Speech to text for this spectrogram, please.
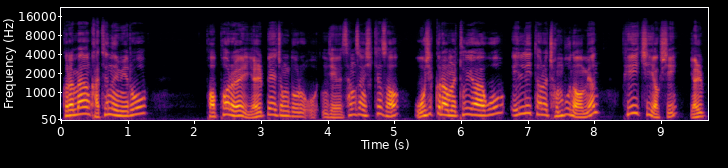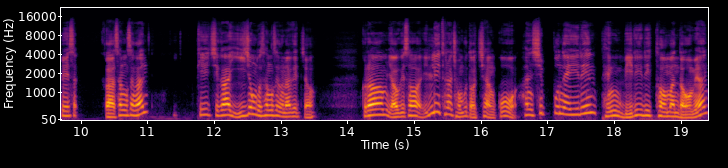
그러면 같은 의미로 버퍼를 10배 정도로 이제 상승시켜서 50g을 투여하고 1리터를 전부 넣으면 pH 역시 10배가 상승한 pH가 2 정도 상승을 하겠죠. 그럼 여기서 1리터를 전부 넣지 않고 한 10분의 1인 100ml만 넣으면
